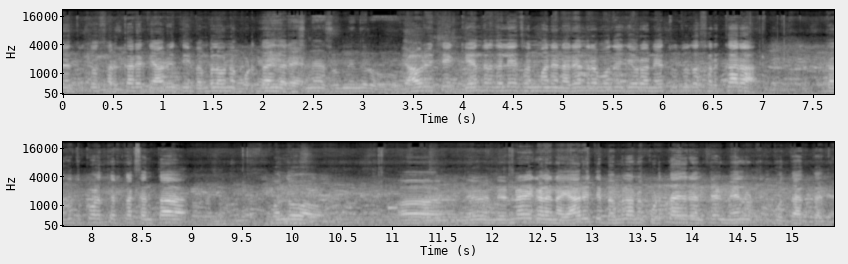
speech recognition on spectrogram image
ನೇತೃತ್ವ ಸರ್ಕಾರಕ್ಕೆ ಯಾವ ರೀತಿ ಬೆಂಬಲವನ್ನು ಕೊಡ್ತಾ ಇದ್ದಾರೆ? ಯಾವ ರೀತಿ ಕೇಂದ್ರದಲ್ಲಿ ಸನ್ಮಾನ್ಯ ನರೇಂದ್ರ ಮೋದಿಜಿಯವರ ನೇತೃತ್ವದ ಸರ್ಕಾರ ತೆಗೆದುಕೊಳ್ತಿರ್ತಕ್ಕಂಥ ಒಂದು ನಿರ್- ನಿರ್ಣಯಗಳನ್ನು ಯಾವ ರೀತಿ ಬೆಂಬಲವನ್ನು ಕೊಡ್ತಾ ಇದ್ದಾರೆ ಅಂತೇಳಿ ಮೇಲ್ನೋಟಕ್ಕೆ ಗೊತ್ತಾಗ್ತಾ ಇದೆ.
